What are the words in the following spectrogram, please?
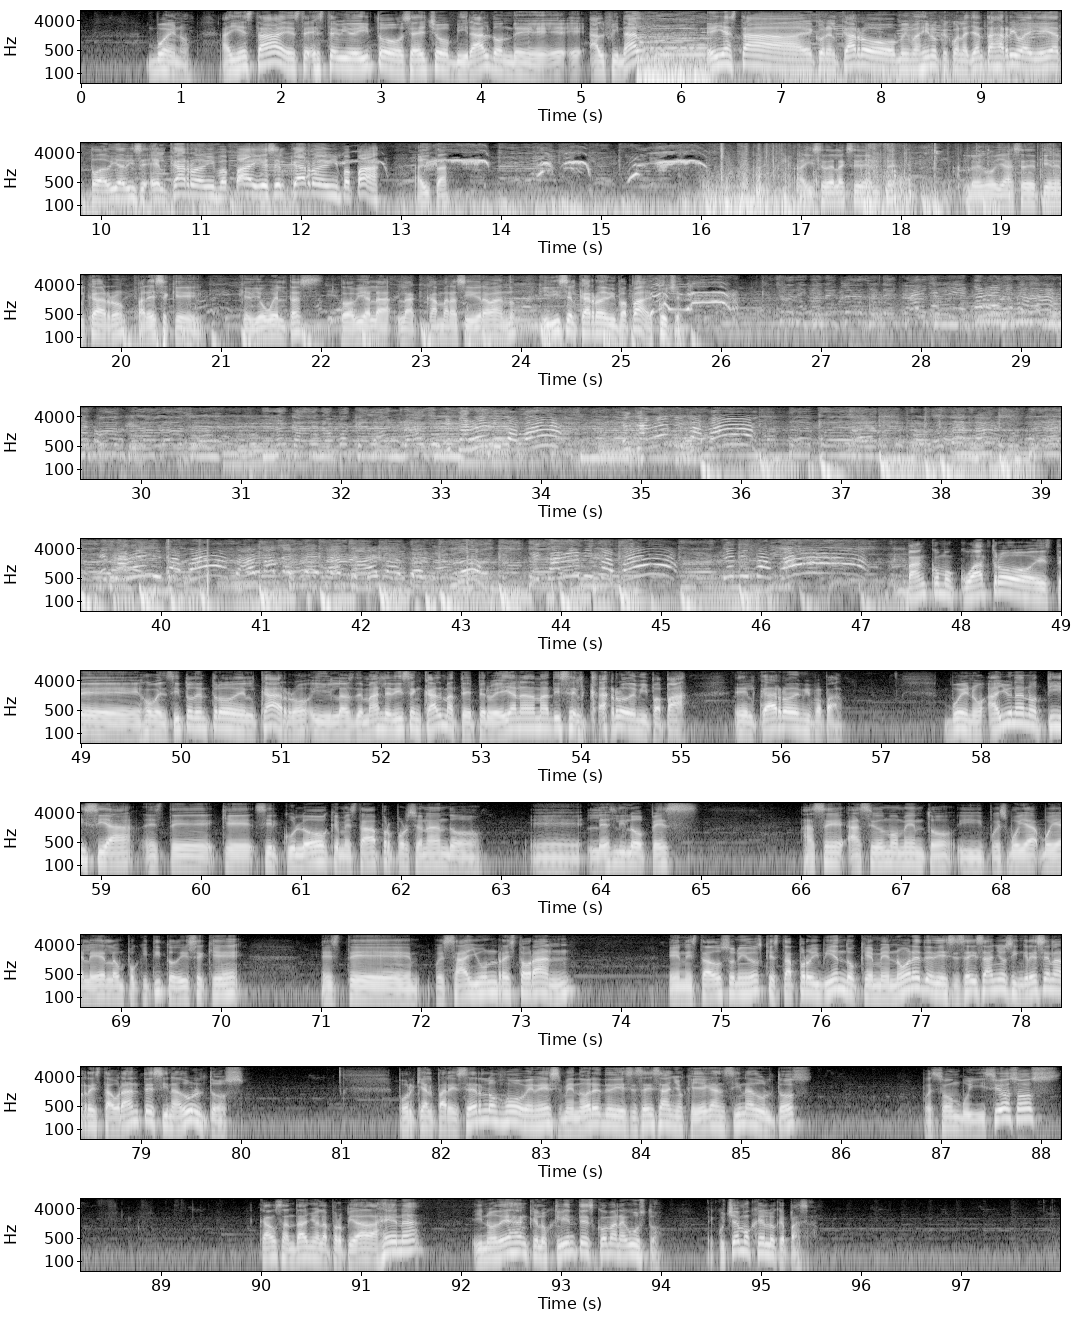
Bueno, ahí está, este, este videito se ha hecho viral donde eh, al final ella está con el carro, me imagino que con las llantas arriba y ella todavía dice, el carro de mi papá y es el carro de mi papá. Ahí está. Ahí se da el accidente. Luego ya se detiene el carro. Parece que, dio vueltas. Todavía la, la, cámara sigue grabando. Y dice el carro de mi papá. Escuchen. Van como cuatro este, jovencitos dentro del carro y las demás le dicen cálmate, pero ella nada más dice el carro de mi papá, el carro de mi papá. Bueno, hay una noticia este, que circuló, que me estaba proporcionando eh, Leslie López hace, hace un momento y pues voy a, voy a leerla un poquitito. Dice que este, pues hay un restaurante en Estados Unidos que está prohibiendo que menores de 16 años ingresen al restaurante sin adultos. Porque al parecer los jóvenes menores de 16 años que llegan sin adultos, pues son bulliciosos, causan daño a la propiedad ajena y no dejan que los clientes coman a gusto. Escuchemos qué es lo que pasa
